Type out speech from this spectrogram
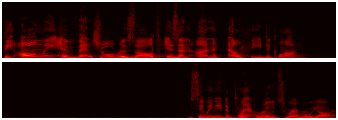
the only eventual result is an unhealthy decline. See, we need to plant roots wherever we are.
